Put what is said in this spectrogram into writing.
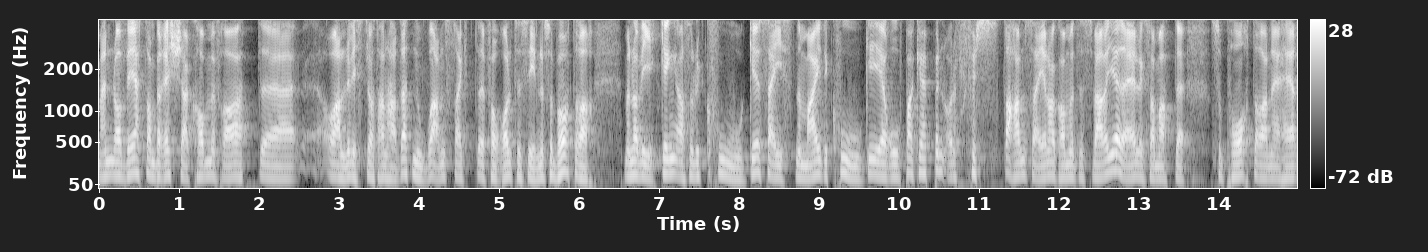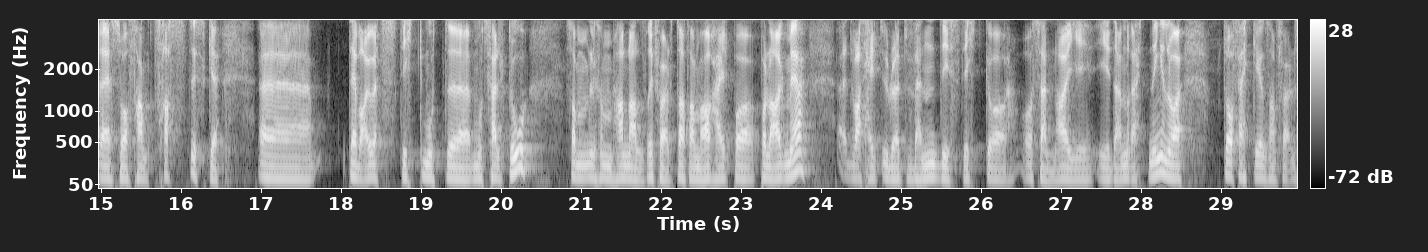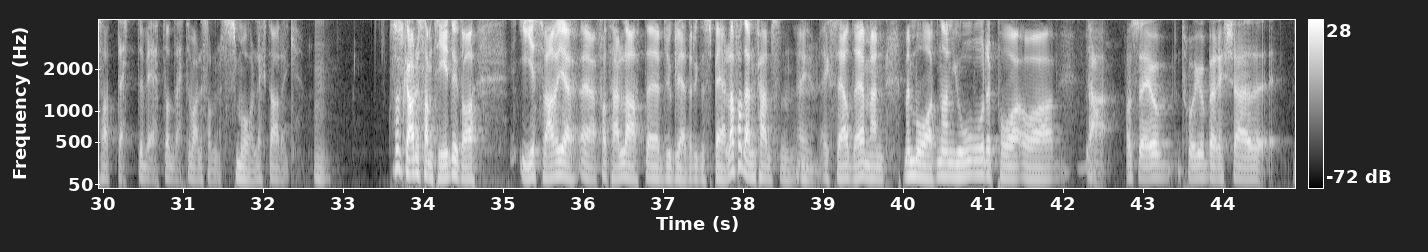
Men når Veton Berisha kommer fra at eh, Og alle visste jo at han hadde et noe anstrengt eh, forhold til sine supportere. Men når Viking Altså, det koker 16. mai, det koker i Europacupen, og det første han sier når han kommer til Sverige, det er liksom at eh, supporterne her er så fantastiske. Det var jo et stikk mot, mot felt O, som liksom han aldri følte at han var helt på, på lag med. Det var et helt unødvendig stikk å, å sende i, i den retningen. og da fikk jeg en sånn følelse at dette vet han, dette var litt sånn smålig av deg. Så skal du samtidig da i Sverige eh, fortelle at eh, du gleder deg til å spille for den fansen. Jeg, jeg ser det, men, men måten han gjorde det på og Ja, og så jo, tror jeg jo Berisha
